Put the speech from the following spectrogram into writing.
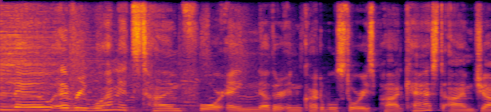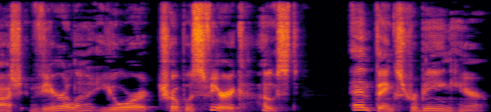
Hello, everyone. It's time for another Incredible Stories podcast. I'm Josh Virla, your tropospheric host, and thanks for being here.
